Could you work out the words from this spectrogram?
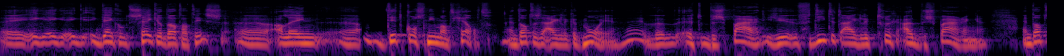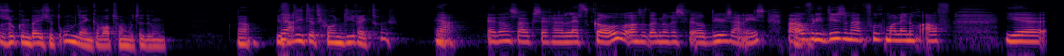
Eh, Ik, ik, ik, ik denk ook zeker dat dat is. Eh, alleen, eh, dit kost niemand geld. En dat is eigenlijk het mooie. Hè. We, het bespaar, je verdient het eigenlijk terug uit besparingen. En dat is ook een beetje het omdenken wat we moeten doen. Ja. Je Ja. verdient het gewoon direct terug. Ja. En dan zou ik zeggen, let's go, als het ook nog eens veel duurzaam is. Maar Ja. over die duurzaamheid vroeg me alleen nog af... je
